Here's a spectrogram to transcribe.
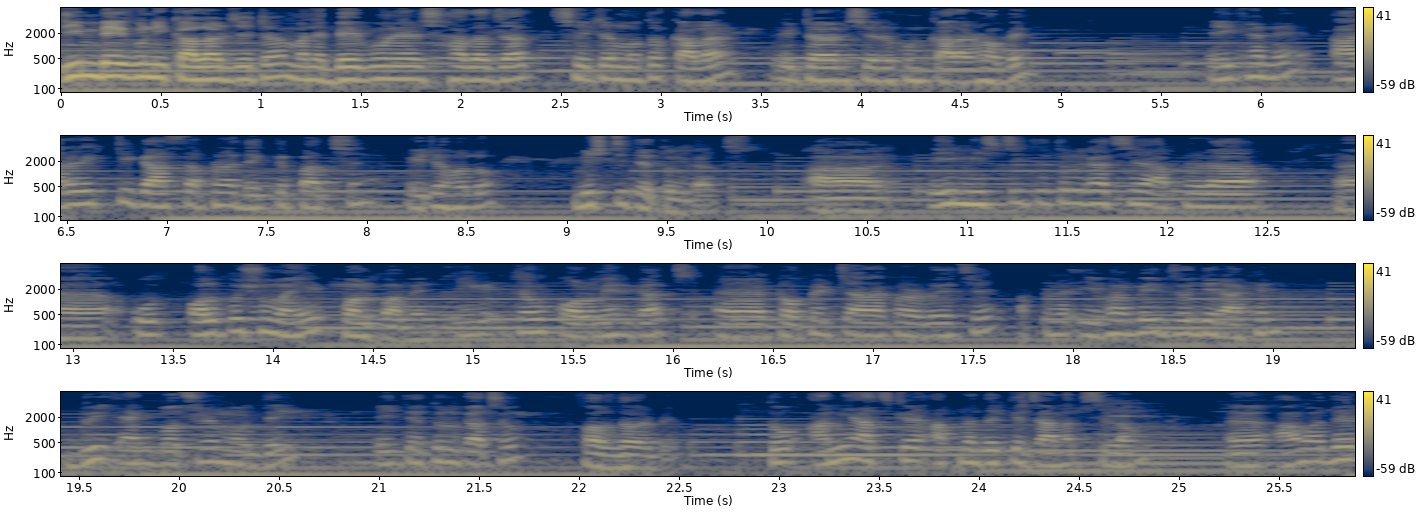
ডিম বেগুনি কালার যেটা মানে বেগুনের সাদা জাত সেটার মতো কালার, এটার সেরকম কালার হবে। এইখানে আরও একটি গাছ আপনারা দেখতে পাচ্ছেন, এটা হলো মিষ্টি তেঁতুল গাছ। আর এই মিষ্টি তেঁতুল গাছে আপনারা অল্প সময়ে ফল পাবেন। এটাও কলমের গাছ টপের চারা করা রয়েছে। আপনারা এভাবেই যদি রাখেন, দুই এক বছরের মধ্যেই এই তেঁতুল গাছও ফল ধরবে। তো আমি আজকে আপনাদেরকে জানাচ্ছিলাম আমাদের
